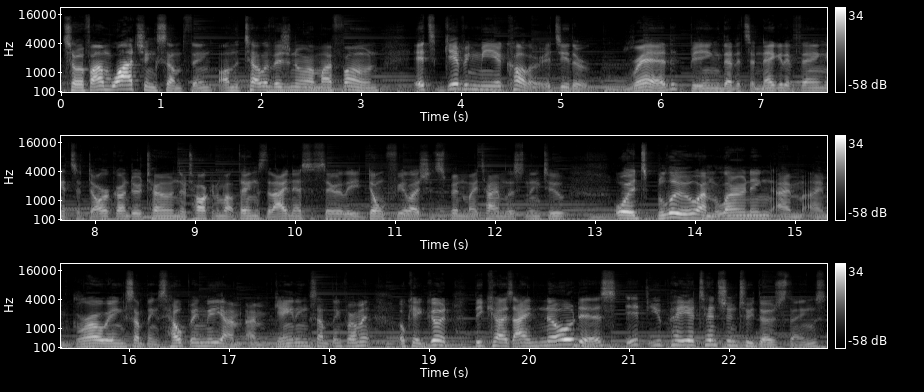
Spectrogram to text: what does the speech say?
So if I'm watching something on the television or on my phone, it's giving me a color. It's either red, being that it's a negative thing, it's a dark undertone, they're talking about things that I necessarily don't feel I should spend my time listening to. Or it's blue, I'm learning, I'm I'm growing, something's helping me, I'm I'm gaining something from it. Okay, good, because I notice if you pay attention to those things,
